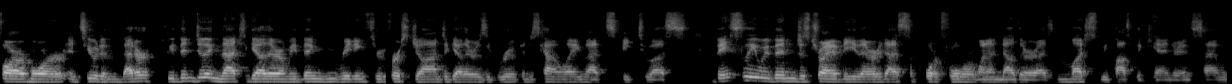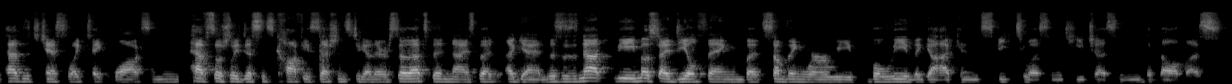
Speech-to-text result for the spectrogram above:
far more intuitive and better. We've been doing that together and we've been reading through First John together as a group and just kind of letting that speak to us basically we've been just trying to be there as support for one another as much as we possibly can during this time. We've had the chance to like take walks and have socially distanced coffee sessions together. So that's been nice. But again, this is not the most ideal thing, but something where we believe that God can speak to us and teach us and develop us.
